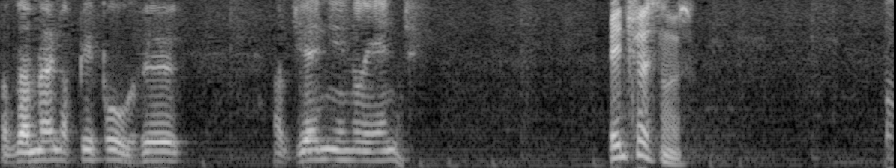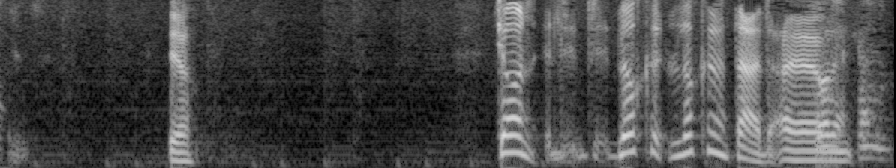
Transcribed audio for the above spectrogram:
of the amount of people who are genuinely interested. Interesting. Yeah. John, look looking at that. Um,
